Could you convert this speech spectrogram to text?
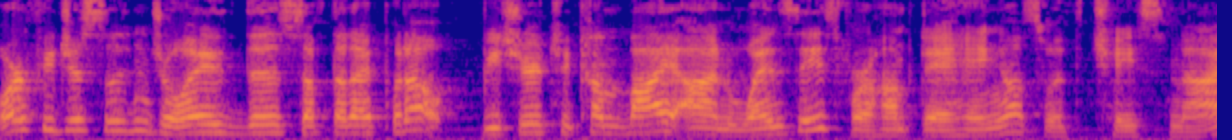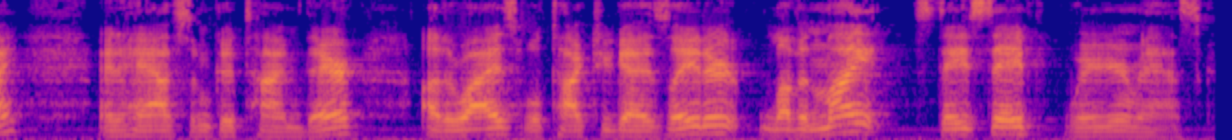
or if you just enjoy the stuff that I put out. Be sure to come by on Wednesdays for Hump Day Hangouts with Chase and I and have some good time there. Otherwise, we'll talk to you guys later. Love and light. Stay safe. Wear your mask.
